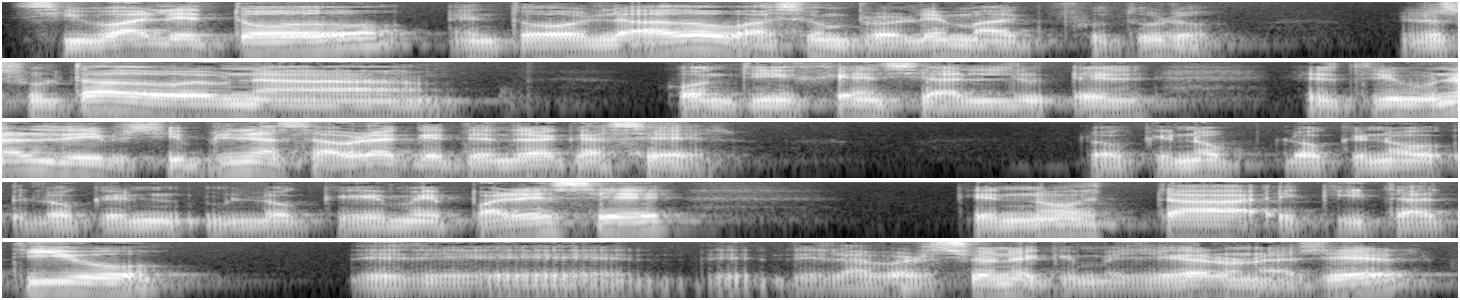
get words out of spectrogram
si vale todo en todos lados, va a ser un problema futuro. El resultado es una contingencia. El, el, Tribunal de Disciplina sabrá qué tendrá que hacer. Lo que, no, lo, que no, lo, que, lo que me parece que no está equitativo desde de, las versiones que me llegaron ayer,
